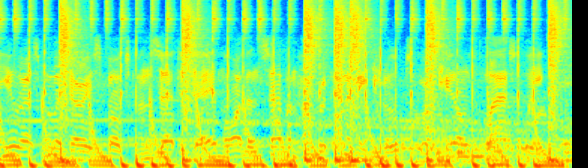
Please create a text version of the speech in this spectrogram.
A U.S. military spokesman said today more than 700 enemy troops were killed last week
